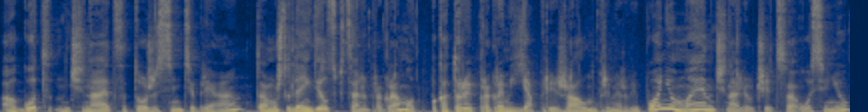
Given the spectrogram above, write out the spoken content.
а, год начинается тоже с сентября, потому что для них делают специальную программу, по которой программе я приезжала, например, в Японию. Мы начинали учиться осенью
